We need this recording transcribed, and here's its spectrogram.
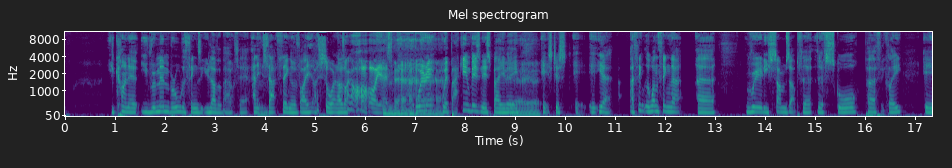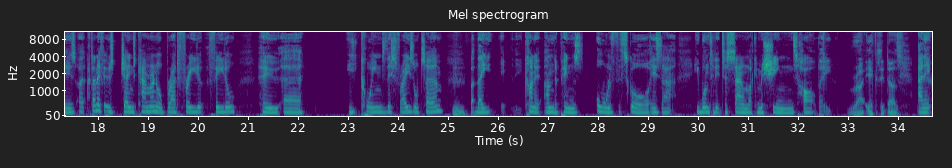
You kind of you remember all the things that you love about it, and Mm. it's that thing of I, I saw it and I was like, oh yes, we're in, we're back in business, baby. Yeah. It's just it, it, yeah. I think the one thing that uh, really sums up the the score perfectly is I, I don't know if it was James Cameron or Brad Fried- Fiedel who uh, coined this phrase or term, but they kind of underpins all of the score is that he wanted it to sound like a machine's heartbeat, right, yeah, because it does. and it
